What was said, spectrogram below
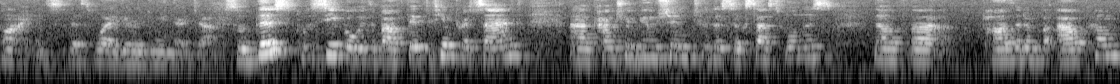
clients. That's why they're doing their job. So this placebo is about 15% uh, contribution to the successfulness of uh, positive outcome.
